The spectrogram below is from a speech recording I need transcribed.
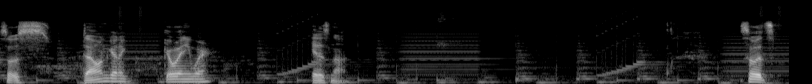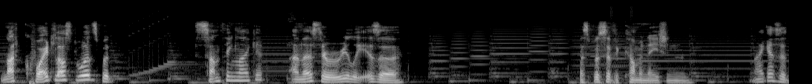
So is down gonna go anywhere? It is not. So it's not quite Lost Woods, but something like it? Unless there really is a a specific combination. I guess it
